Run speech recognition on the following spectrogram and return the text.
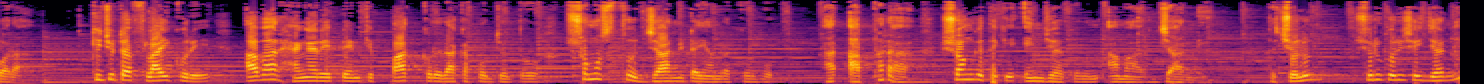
করা, কিছুটা ফ্লাই করে আবার হ্যাঙ্গারে প্লেনকে পার্ক করে রাখা পর্যন্ত সমস্ত জার্নিটাই আমরা করব। আর আপনারা সঙ্গে থেকে এনজয় করুন আমার জার্নি। তো চলুন, শুরু করি সেই জার্নি।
